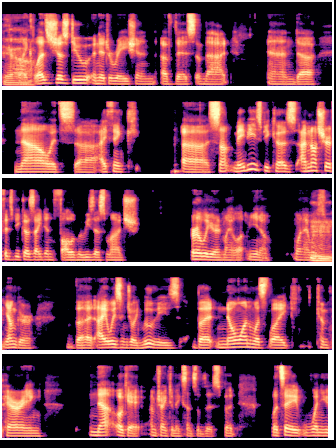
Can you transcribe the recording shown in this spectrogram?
yeah. like let's just do an iteration of this and that, and uh, now it's uh, I think uh, some maybe it's because I'm not sure if it's because I didn't follow movies as much earlier in my life, you know, when I was Mhm. younger. But I always enjoyed movies, but no one was like comparing now okay i'm trying to make sense of this but let's say when you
